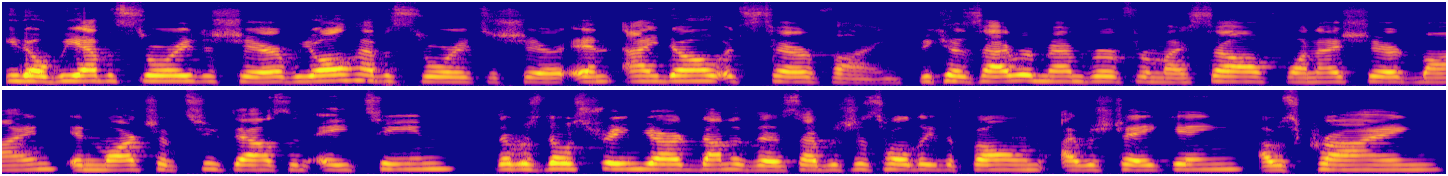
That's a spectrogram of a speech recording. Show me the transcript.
you know, we have a story to share. We all have a story to share. And I know it's terrifying because I remember for myself when I shared mine in March of 2018, there was no StreamYard, none of this. I was just holding the phone. I was shaking. I was crying.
